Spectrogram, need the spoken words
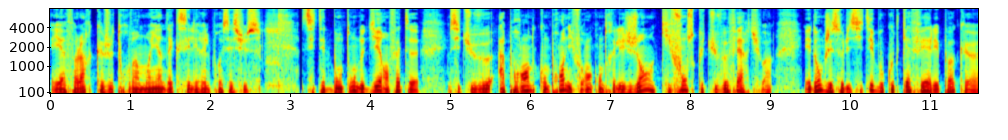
il va falloir que je trouve un moyen d'accélérer le processus. C'était de bon ton de dire, en fait, euh, si tu veux apprendre, comprendre, il faut rencontrer les gens qui font ce que tu veux faire, tu vois. Et donc j'ai sollicité beaucoup de cafés à l'époque euh,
